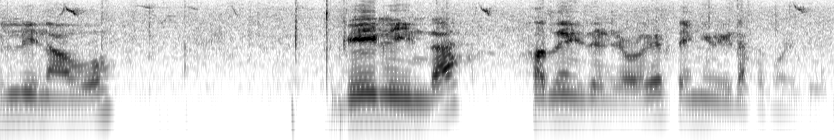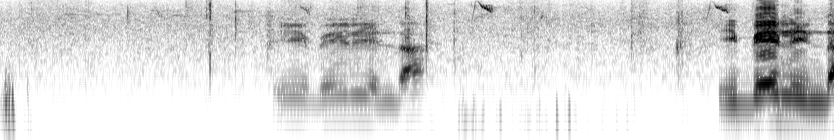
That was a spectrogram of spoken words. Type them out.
ಇಲ್ಲಿ ನಾವು ಬೇಲಿಯಿಂದ ಹದಿನೈದು ಅಡಿ ಒಳಗೆ ತೆಂಗಿನ ಗಿಡ ಹಾಕೊಂಡಿದ್ದೀವಿ ಈ ಬೇಲಿಯಿಂದ ಈ ಬೇಲಿಯಿಂದ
